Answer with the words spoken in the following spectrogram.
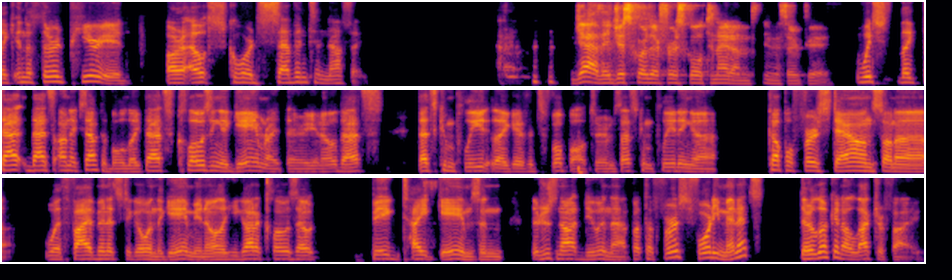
like in the third period, are outscored seven to nothing, Yeah, they just scored their first goal tonight on in the third period. which like that that's unacceptable. Like that's closing a game right there. You know, that's that's complete. Like if it's football terms, that's completing a couple first downs on a with five minutes to go in the game. You know, like you got to close out big tight games, and they're just not doing that. But the first forty minutes, they're looking electrifying.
